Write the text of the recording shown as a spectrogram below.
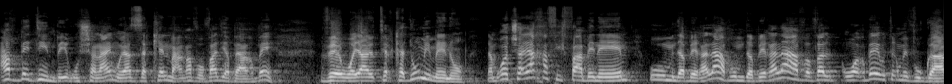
אב בית דין בירושלים, הוא היה זקן מהרב עובדיה בהרבה. והוא היה יותר קדום ממנו, למרות שהיה חפיפה ביניהם, הוא מדבר עליו, הוא מדבר עליו, אבל הוא הרבה יותר מבוגר,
